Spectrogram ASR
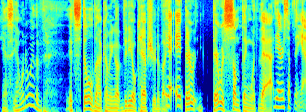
yeah, see, I wonder why the it's still not coming up. Video capture device. Yeah, it- there there was something with that. There was something, yeah.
